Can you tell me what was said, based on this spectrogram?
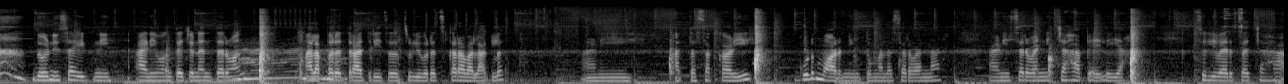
दोन्ही साईडनी. आणि मग त्याच्यानंतर मग मला परत रात्रीचं चुलीवरच करावं लागलं. आणि आत्ता सकाळी गुड मॉर्निंग तुम्हाला सर्वांना. आणि सर्वांनी चहा प्यायला या. चुलीवरचा चहा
